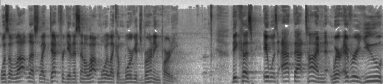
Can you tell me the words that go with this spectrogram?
was a lot less like debt forgiveness and a lot more like a mortgage burning party. Because it was at that time wherever you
